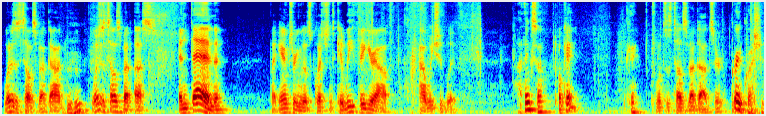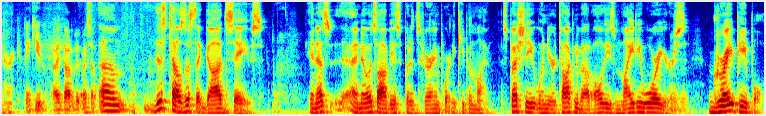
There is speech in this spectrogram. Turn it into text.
what does this tell us about God? What does it tell us about us? And then, by answering those questions, can we figure out how we should live? I think so. Okay, Okay. what's this tell us about God, sir? Great question, Eric. Thank you. I thought of it myself. Um, this tells us that God saves. And that's, I know it's obvious, but it's very important to keep in mind, especially when you're talking about all these mighty warriors, great people,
